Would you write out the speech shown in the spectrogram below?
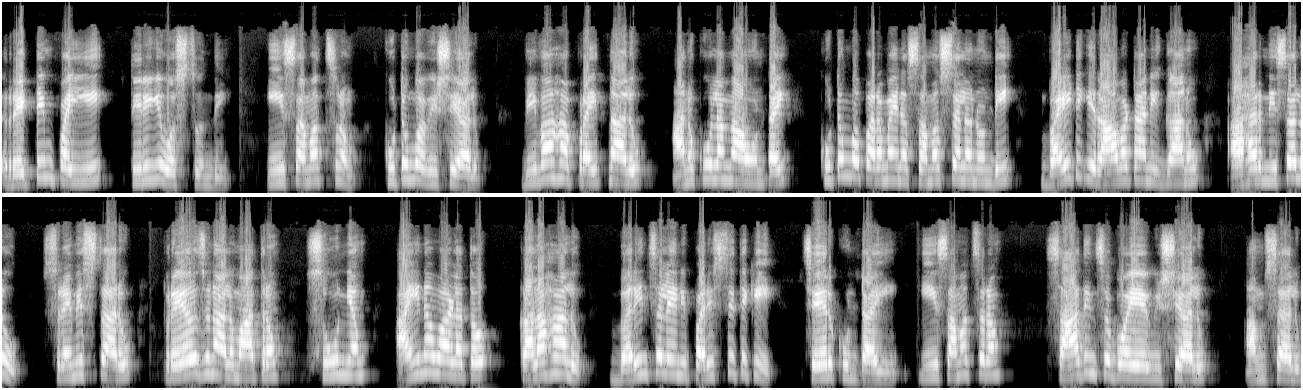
రెట్టింపయ్యి తిరిగి వస్తుంది. ఈ సంవత్సరం కుటుంబ విషయాలు. వివాహ ప్రయత్నాలు అనుకూలంగా ఉంటాయి. కుటుంబపరమైన సమస్యల నుండి బయటికి రావటానికి గాను అహర్నిశలు శ్రమిస్తారు. ప్రయోజనాలు మాత్రం శూన్యం. అయిన వాళ్ళతో కలహాలు భరించలేని పరిస్థితికి చేరుకుంటాయి. ఈ సంవత్సరం సాధించబోయే విషయాలు అంశాలు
